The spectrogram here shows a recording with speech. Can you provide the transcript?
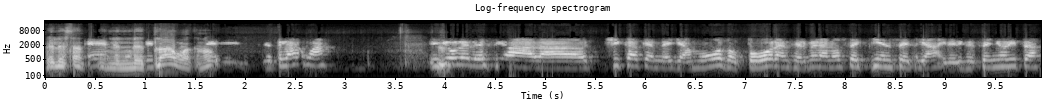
Él está en, el de Tláhuac, ¿no? De, Tláhuac. Y yo le decía a la chica que me llamó, doctora, enfermera, no sé quién sería, y le dije, señorita,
